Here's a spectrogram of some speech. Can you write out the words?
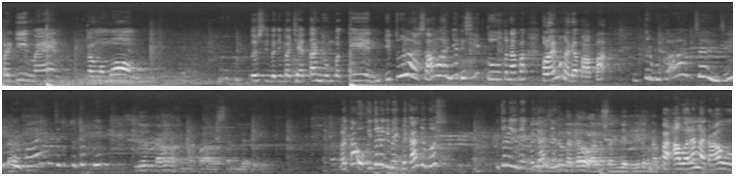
pergi main nggak ngomong terus tiba-tiba cetan diumpetin itulah salahnya di situ kenapa kalau emang nggak ada apa-apa terbuka aja anjing ngapain tutup-tutupin Lu tahu nggak kenapa alasan dia kayak gitu? nggak tahu itu lagi baik-baik aja bos itu lagi baik-baik Iya, aja Lu nggak tahu alasan dia kayak gitu kenapa? Pak awalnya nggak tahu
